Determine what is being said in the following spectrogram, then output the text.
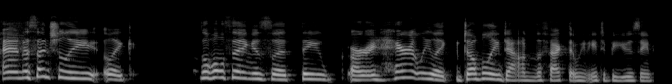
and essentially like the whole thing is that they are inherently like doubling down on the fact that we need to be using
